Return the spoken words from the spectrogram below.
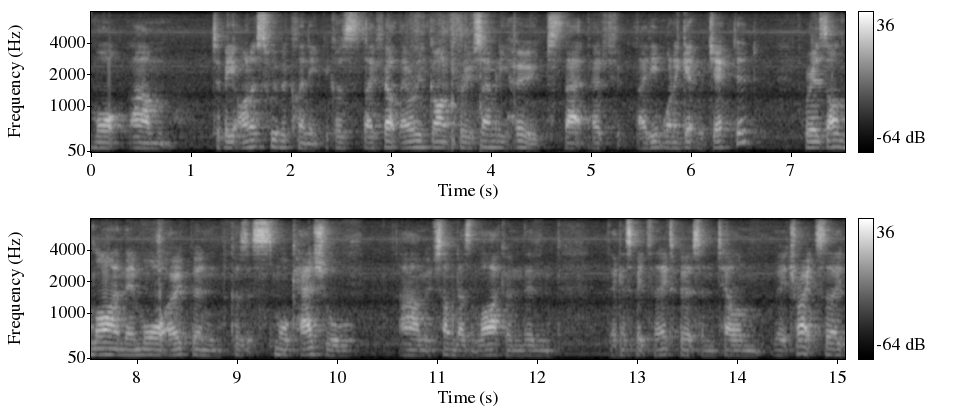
more. Um, to be honest with a clinic because they felt they already gone through so many hoops that they didn't want to get rejected. Whereas online, they're more open because it's more casual um, if someone doesn't like them, then they can speak to the next person and tell them their traits. So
